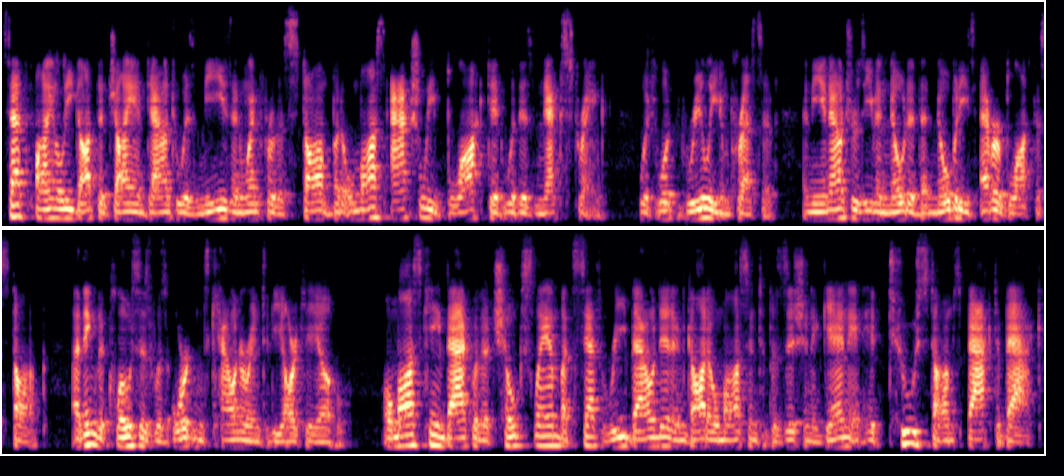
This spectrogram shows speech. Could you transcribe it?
Seth finally got the giant down to his knees and went for the stomp, but Omos actually blocked it with his neck strength, which looked really impressive, and the announcers even noted that nobody's ever blocked the stomp. I think the closest was Orton's counter into the RKO. Omos came back with a choke slam, but Seth rebounded and got Omos into position again and hit two stomps back to back.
